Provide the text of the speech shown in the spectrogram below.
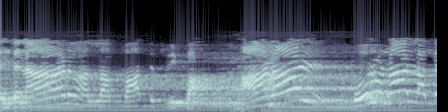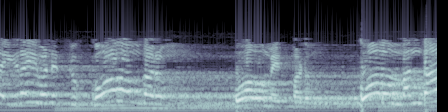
எந்த நாளும் அல்லாஹ் பார்த்துட்டு இருப்பான். ஆனால் ஒரு நாள் அந்த இறைவனுக்கு கோபம் வரும். கோபம் ஏற்படும். கோபம் வந்தா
